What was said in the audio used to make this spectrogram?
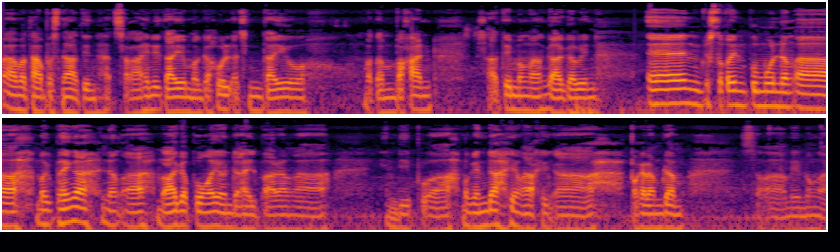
ah, matapos natin. At saka hindi tayo maghahol at hindi tayo matambakan sa ating mga gagawin. And gusto ko rin po munang ah, magpahinga ng ah, maaga po ngayon dahil parang ah, hindi po ah, maganda yung aking ah, pakiramdam. Saka may mga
